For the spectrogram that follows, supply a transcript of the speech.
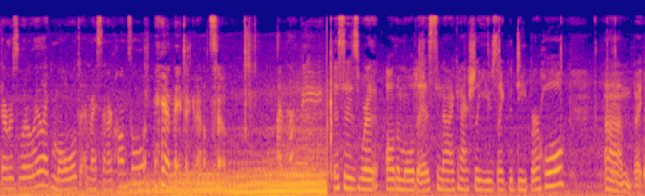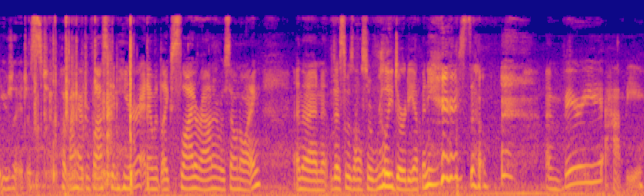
there was literally like mold in my center console and they took it out so I'm happy. This is where all the mold is so now I can actually use like the deeper hole um, but usually I just put my hydro flask in here and it would like slide around and it was so annoying and then this was also really dirty up in here so I'm very happy.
